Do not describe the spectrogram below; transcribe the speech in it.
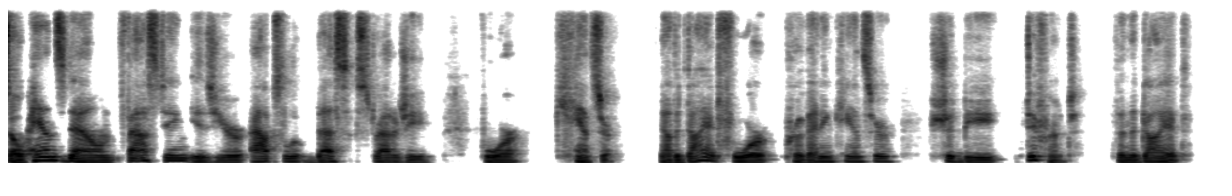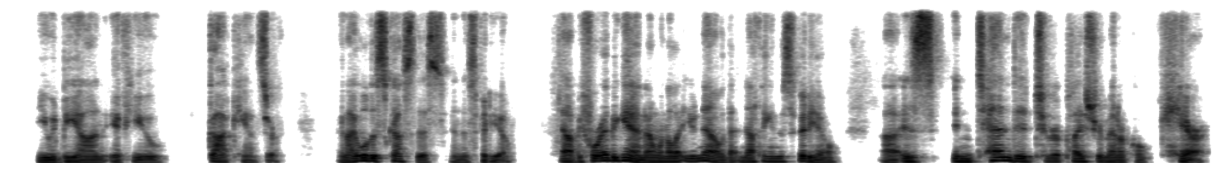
So, hands down, fasting is your absolute best strategy for cancer. Now, the diet for preventing cancer should be different than the diet you would be on if you got cancer. And I will discuss this in this video. Now, before I begin, I want to let you know that nothing in this video uh, is intended to replace your medical care.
